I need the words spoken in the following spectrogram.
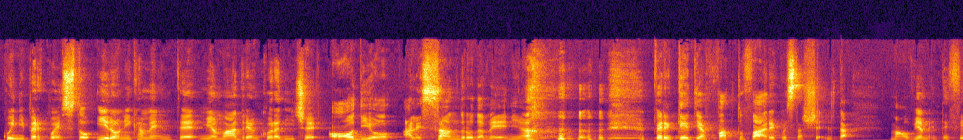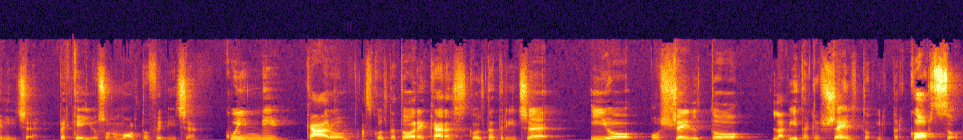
Quindi per questo, ironicamente, mia madre ancora dice odio Alessandro D'Avenia perché ti ha fatto fare questa scelta, ma ovviamente felice, perché io sono molto felice. Quindi, caro ascoltatore, cara ascoltatrice, io ho scelto la vita che ho scelto, il percorso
